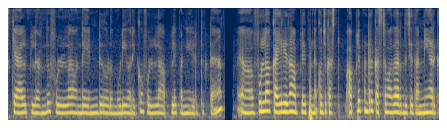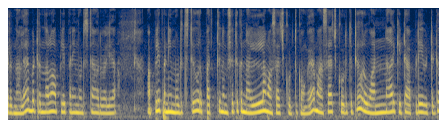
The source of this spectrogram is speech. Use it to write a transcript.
ஸ்கேல்ப்லேருந்து ஃபுல்லாக வந்து எண்டோட முடி வரைக்கும் ஃபுல்லாக அப்ளை பண்ணி எடுத்துக்கிட்டேன். ஃபுல்லாக கையிலே தான் அப்ளை பண்ணேன். கொஞ்சம் கஷ்ட அப்ளை பண்ணுறது கஷ்டமாக தான் இருந்துச்சு தண்ணியாக இருக்கிறதுனால பட் இருந்தாலும் அப்ளை பண்ணி முடிச்சிட்டேன் ஒரு வழியாக அப்ளை பண்ணி முடிச்சுட்டு ஒரு பத்து நிமிஷத்துக்கு நல்லா மசாஜ் கொடுத்துக்கோங்க. மசாஜ் கொடுத்துட்டு ஒரு ஒன் ஹவர் கிட்ட அப்படியே விட்டுட்டு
